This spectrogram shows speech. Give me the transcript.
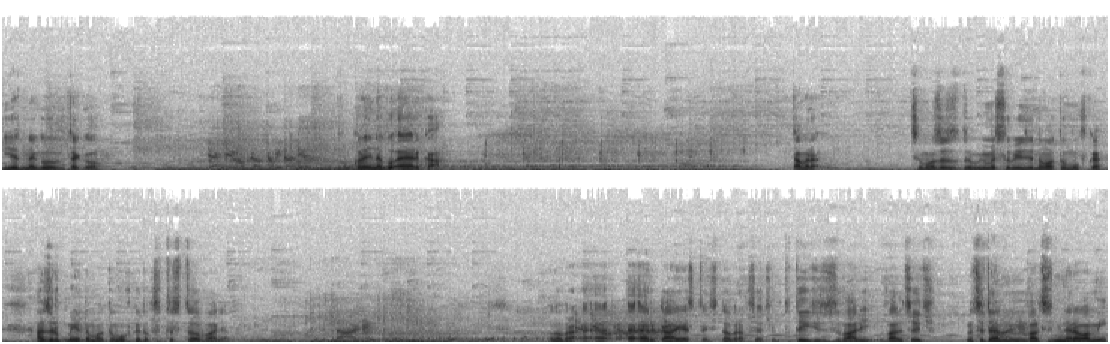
Jednego tego. Kolejnego ERK. Dobra. Czy może zrobimy sobie jedną atomówkę? A zróbmy jedną atomówkę do przetestowania. Dobra, e e ERK jesteś. Dobra, przyjaciel. To ty idziesz zwali walczyć. Znaczy ten, walczyć z minerałami.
